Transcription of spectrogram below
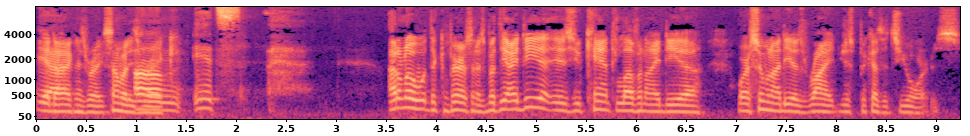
yeah, Yeah, Diogenes Rake, somebody's rake. um, it's I don't know what the comparison is, but the idea is you can't love an idea or assume an idea is right just because it's yours.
